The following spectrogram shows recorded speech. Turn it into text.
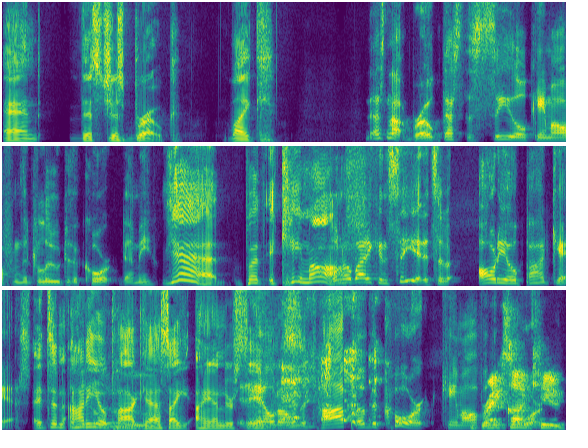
and this just broke. Like that's not broke. That's the seal came off from the glue to the cork, dummy. Yeah, but it came off. Well, nobody can see it. It's an audio podcast. It's an audio podcast. I I understand. It held on the top of the cork, came off. Breaks on cue.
